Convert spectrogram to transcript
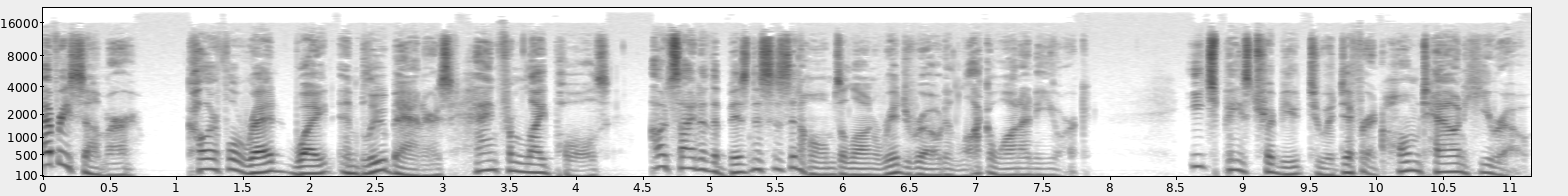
Every summer, colorful red, white, and blue banners hang from light poles outside of the businesses and homes along Ridge Road in Lackawanna, New York. Each pays tribute to a different hometown hero,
